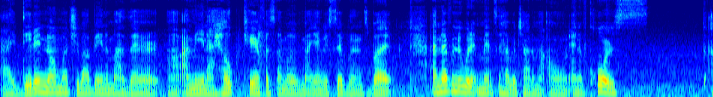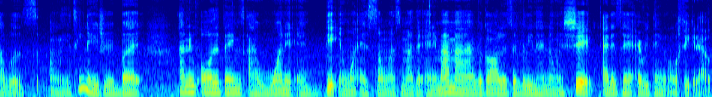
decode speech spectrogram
I didn't know much about being a mother. Uh, I mean, I helped care for some of my younger siblings, but I never knew what it meant to have a child of my own. And of course, I was only a teenager, but I knew all the things I wanted and didn't want as someone's mother. And in my mind, regardless of really not knowing shit, I just had everything all figured out.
